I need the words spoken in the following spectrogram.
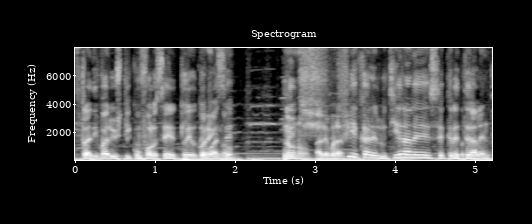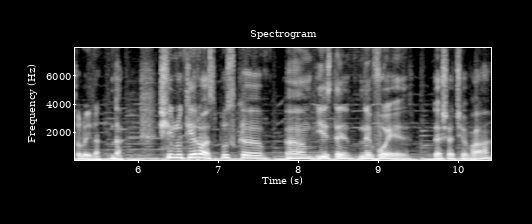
Stradivariu știi cum folosește cleiul Corect, de oase? nu. Nu, nu, adevărat. Fiecare lutier are Cu secrete. talentul lui, da. Da. Și lutierul a spus că uh, este nevoie de așa ceva,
